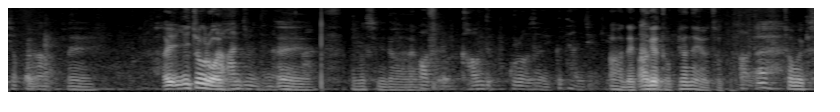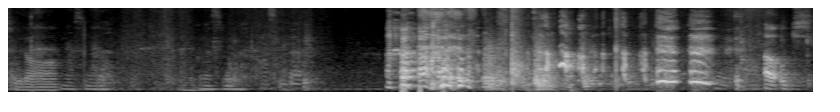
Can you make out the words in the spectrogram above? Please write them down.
계셨구나. 네. 아, 이쪽으로 아, 와주세요. 앉으면 되나요? 네. 반갑습니다. 아, 저 가운데 부끄러워서 이 끝에 앉을게요. 아, 네, 아, 그게 네. 더 편해요, 저도. 아, 네. 처음 뵙겠습니다. 반갑습니다. 반갑습니다. 반갑습니다. 아 혹시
